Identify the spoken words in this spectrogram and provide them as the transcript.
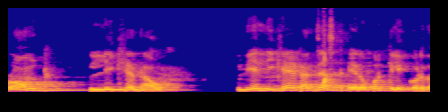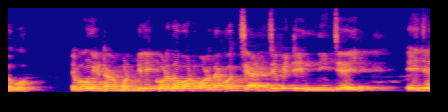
প্রম্পট লিখে দাও। দিয়ে লিখে এটা জাস্ট এর উপর ক্লিক করে দেবো। এবং এটার উপর ক্লিক করে দেওয়ার পর দেখো চ্যাট জিপিটি নিজেই এই যে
